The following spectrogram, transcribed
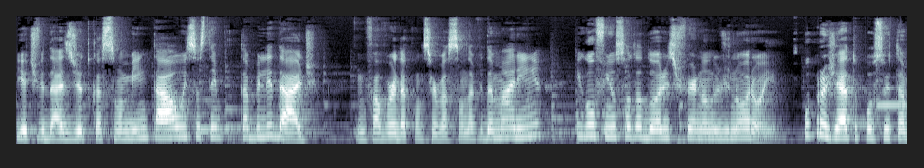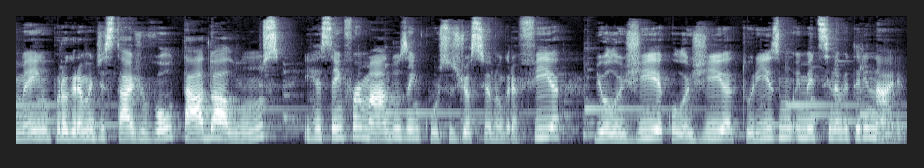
e atividades de educação ambiental e sustentabilidade em favor da conservação da vida marinha e golfinhos soltadores de Fernando de Noronha. O projeto possui também um programa de estágio voltado a alunos e recém-formados em cursos de oceanografia, biologia, ecologia, turismo e medicina veterinária.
